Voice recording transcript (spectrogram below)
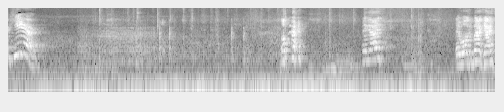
Dave, they're here. Okay. Hey guys. Hey, welcome back, guys.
